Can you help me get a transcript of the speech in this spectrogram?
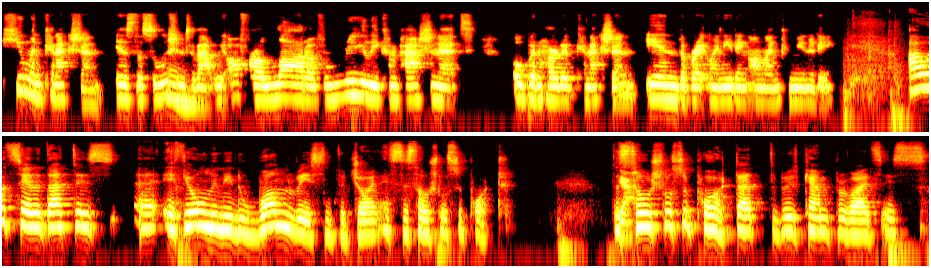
human connection is the solution mm. to that we offer a lot of really compassionate open hearted connection in the Bright Line Eating online community. I would say that that is, uh, if you only need one reason to join, it's the social support. The yeah. social support that the bootcamp provides is,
